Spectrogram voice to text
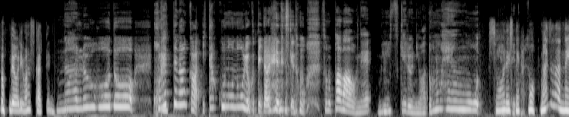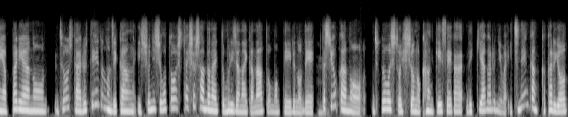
呼んでおりますかって。なるほど。これってなんか、いたこの能力って言ったら変ですけども、そのパワーをね、身につけるには、どの辺を、そうですね。もう、まずはね、やっぱりあの、上司とある程度の時間一緒に仕事をした秘書さんじゃないと無理じゃないかなと思っているので、うん私よくあの、上司と秘書の関係性が出来上がるには1年間かかるよっ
